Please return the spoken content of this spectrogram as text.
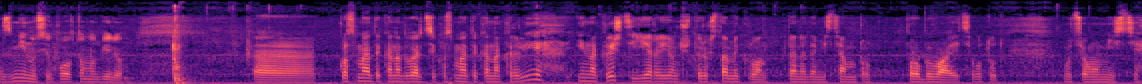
З мінусів по автомобілю. Е, косметика на дверці, косметика на крилі і на кришці є район 400 мікрон, де не де місцями пробивається, отут, у цьому місці.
